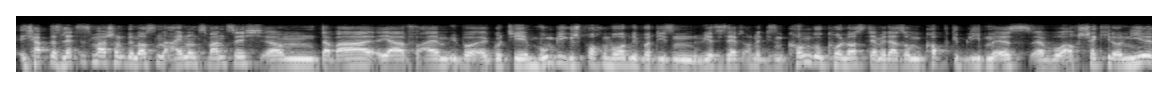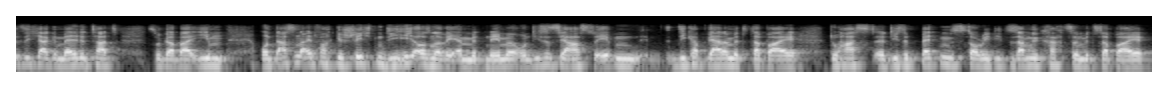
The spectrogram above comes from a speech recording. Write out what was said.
ich habe das letztes Mal schon genossen, 21. Ähm, da war ja vor allem über äh, Gauthier Mumbi gesprochen worden, über diesen, wie er sich selbst auch nennt, diesen Kongo-Koloss, der mir da so im Kopf geblieben ist, äh, wo auch Shaquille O'Neal sich ja gemeldet hat, sogar bei ihm. Und das sind einfach Geschichten, die ich aus einer WM mitnehme. Und dieses Jahr hast du eben die Cap Verde mit dabei. Du hast äh, diese Betten-Story, die zusammengekracht sind, mit dabei.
